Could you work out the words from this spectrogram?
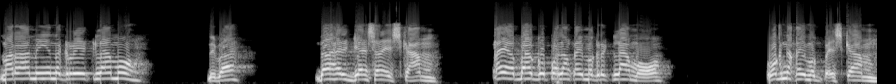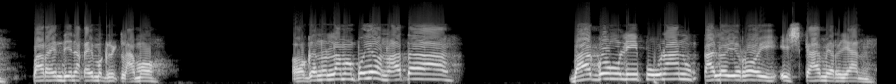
maraming yung nagreklamo. Di ba? Dahil dyan sa scam. Kaya bago pa lang kayo magreklamo, huwag na kayo magpa-scam para hindi na kayo magreklamo. O, ganun lamang po yun. At ah, bagong lipunan, Kaloy Roy, scammer yan.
